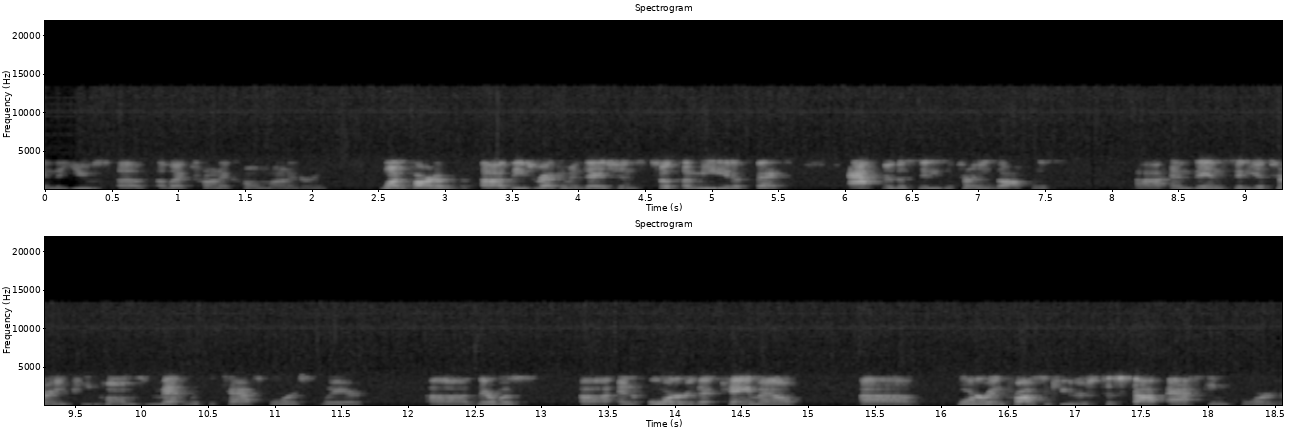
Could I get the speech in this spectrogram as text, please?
in the use of electronic home monitoring. one part of uh, these recommendations took immediate effect after the city's attorney's office uh, and then City Attorney Pete Holmes met with the task force where uh, there was uh, an order that came out uh, ordering prosecutors to stop asking for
